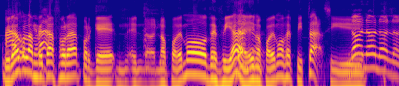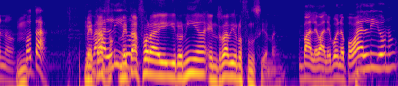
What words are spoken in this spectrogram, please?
Cuidado con las va. metáforas porque eh, no- nos podemos desviar, No, ¿eh? no. Nos podemos despistar. Si No, no, no, no, no. Mm. Total. metáfo- lío. metáfora e ironía en radio no funcionan. Vale, vale. Bueno, pues va al lío, ¿no?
